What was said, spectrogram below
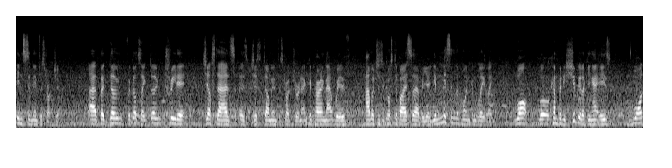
instant infrastructure. Uh, but don't, for God's sake, don't treat it just as, as just dumb infrastructure and, and comparing that with how much does it cost to buy a server. Yeah, you're missing the point completely. What, what companies should be looking at is what,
